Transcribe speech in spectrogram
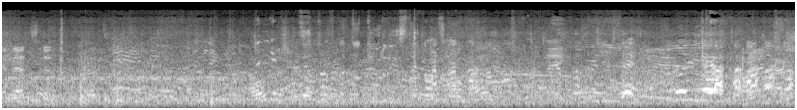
And that's the... That's the...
